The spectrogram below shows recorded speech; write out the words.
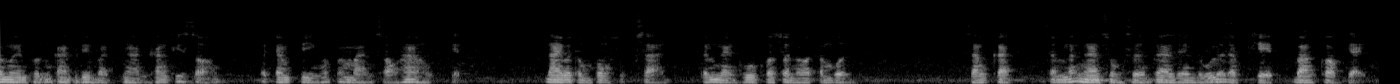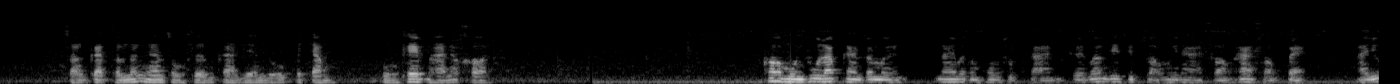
ประเมินผลการปฏิบัติงานครั้งที่ 2 ประจำปีงบประมาณ 2567 นายปฐมพงษ์สุขสารตำแหน่งครูกศนตำบล สังกัดสำนักงานส่งเสริมการเรียนรู้ระดับเขตบางกอกใหญ่ สังกัดสำนักงานส่งเสริมการเรียนรู้ประจำกรุงเทพมหานคร ข้อมูลผู้รับการประเมิน นายปฐมพงษ์สุขสาร เกิดวันที่ 12 มีนา 2528 อายุ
